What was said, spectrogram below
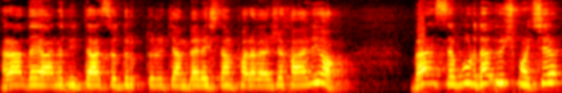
Herhalde yani iddiası durup dururken beleşten para verecek hali yok. Ben size burada 3 maçı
